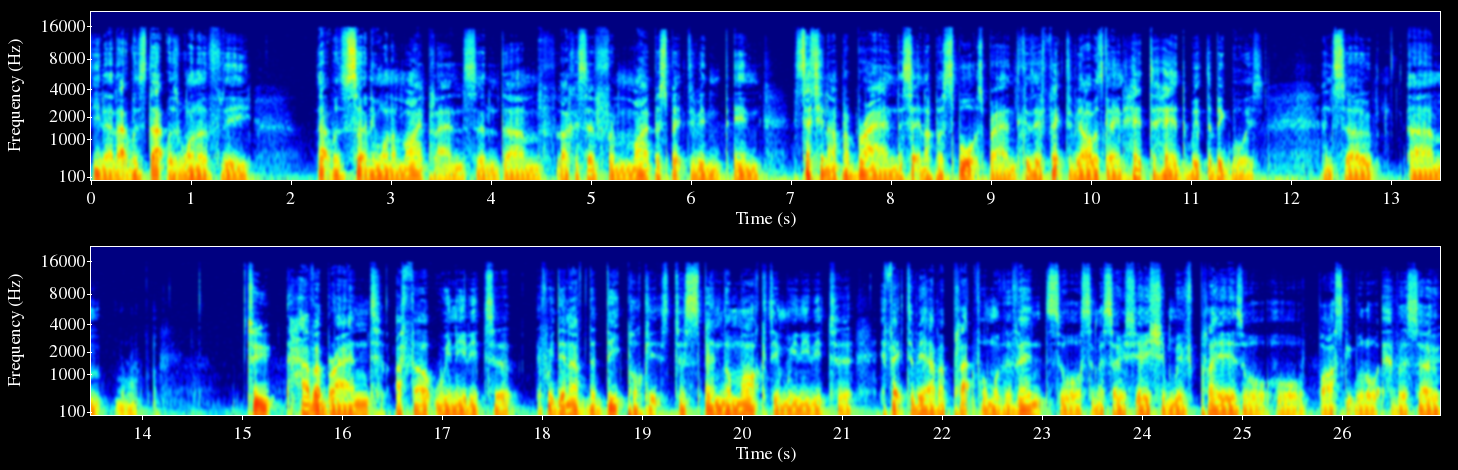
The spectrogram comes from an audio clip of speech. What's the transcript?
you know, that was that was one of the that was certainly one of my plans. And um, like I said, from my perspective, in in setting up a brand, setting up a sports brand, because effectively I was going head to head with the big boys, and so um, to have a brand, I felt we needed to. If we didn't have the deep pockets to spend on marketing, we needed to effectively have a platform of events or some association with players or, or basketball or whatever. So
